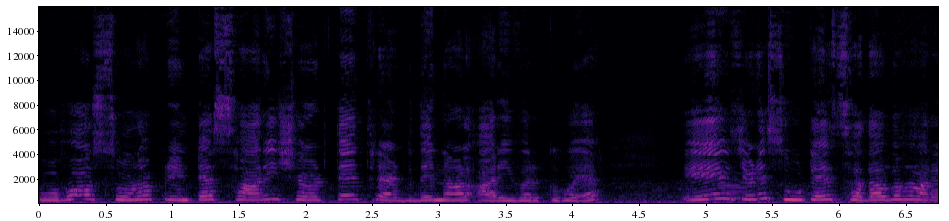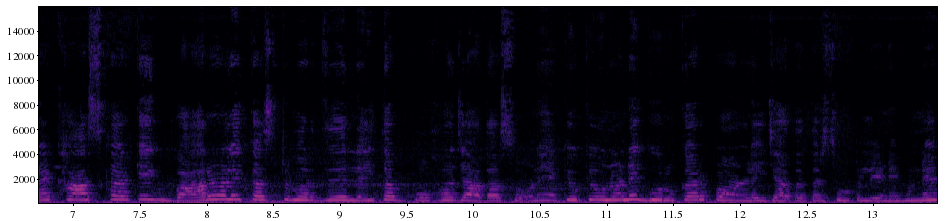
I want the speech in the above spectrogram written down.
ਬਹੁਤ ਸੋਹਣਾ ਪ੍ਰਿੰਟ ਹੈ। ਸਾਰੀ ਸ਼ਰਟ ਤੇ ਥ੍ਰੈਡ ਦੇ ਨਾਲ ਆਰੀ ਵਰਕ ਹੋਇਆ ਇਹ ਜਿਹੜੇ ਸੂਟ ਹੈ, ਸਦਾ ਬਹਾਰ ਹੈ। ਖਾਸ ਕਰਕੇ ਬਾਹਰ ਵਾਲੇ ਕਸਟਮਰ ਦੇ ਲਈ ਤਾਂ ਬਹੁਤ ਜ਼ਿਆਦਾ ਸੋਹਣੇ ਆ ਕਿਉਂਕਿ ਉਹਨਾਂ ਨੇ ਗੁਰੂ ਘਰ ਪਾਉਣ ਲਈ ਜ਼ਿਆਦਾਤਰ ਸੂਟ ਲੈਣੇ ਹੁੰਨੇ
